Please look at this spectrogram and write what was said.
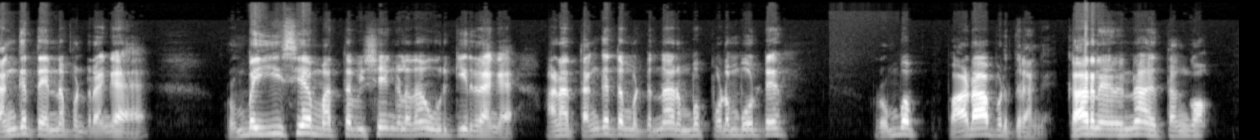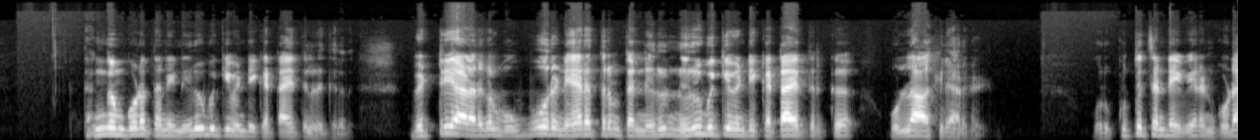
தங்கத்தை என்ன பண்ணுறாங்க ரொம்ப ஈஸியாக மற்ற விஷயங்களை தான் உருக்கிடுறாங்க. ஆனால் தங்கத்தை மட்டும்தான் ரொம்ப புடம் போட்டு ரொம்ப பாடாப்படுத்துகிறாங்க காரணம் என்னென்னா அது தங்கம். தங்கம் கூட தன்னை நிரூபிக்க வேண்டிய கட்டாயத்தில் இருக்கிறது. வெற்றியாளர்கள் ஒவ்வொரு நேரத்திலும் தன் நிரு நிரூபிக்க வேண்டிய கட்டாயத்திற்கு உள்ளாகிறார்கள். ஒரு குத்துச்சண்டை வீரன் கூட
